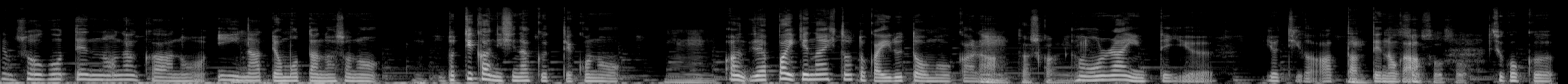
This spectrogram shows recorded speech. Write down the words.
でも総合点のなんかあの、いいなって思ったのは、その、うどっちかにしなくって、この、うん。あ、やっぱいけない人とかいると思うから、うん、確かにね。オンラインっていう余地があったっていうのが、そうそうそう。すごく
